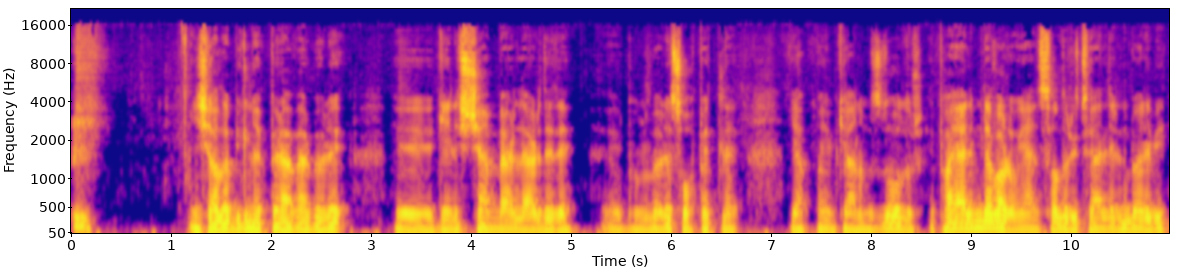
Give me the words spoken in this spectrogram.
İnşallah bir gün hep beraber böyle e, geniş çemberlerde de e, bunu böyle sohbetle yapma imkanımız da olur. Hep hayalimde var o yani salı ritüellerini böyle bir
